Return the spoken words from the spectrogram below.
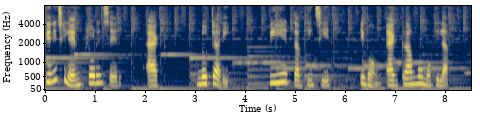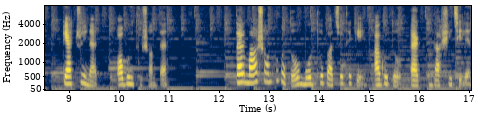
তিনি ছিলেন ফ্লোরেন্সের এক নোটারি, পিয়ের দ্য ভিঞ্চির এবং এক গ্রাম্য মহিলা, ক্যাটরিনার অবৈধ সন্তান। তার মা সম্ভবত মধ্যপ্রাচ্য থেকে আগত এক দাসী ছিলেন।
